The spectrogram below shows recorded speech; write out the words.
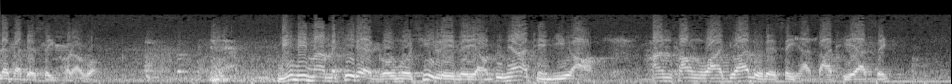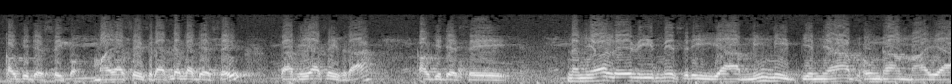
လက်ပတ်တဲ့စိတ်ခေါ်တာပေါ့မိမိမှာမရှိတဲ့ဂုဏ်ကိုရှိလေပေအောင်သူများအထင်ကြီးအောင်ဟန်ဆောင်ဝါကြွားလို့တဲ့စိတ်ဟာတာထေယစိတ်ကောက်ကျတဲ့စိတ်ပေါ့မာယာစိတ်ဆိုတာလက်ပတ်တဲ့စိတ်တာထေယစိတ်ဆိုတာကောက်ကျတဲ့စိတ် နှမျောလေပြီမစ္စရိယာမိမိပညာဖုံထားမာယာ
